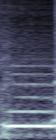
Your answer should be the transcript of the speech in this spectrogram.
Mm-hmm.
